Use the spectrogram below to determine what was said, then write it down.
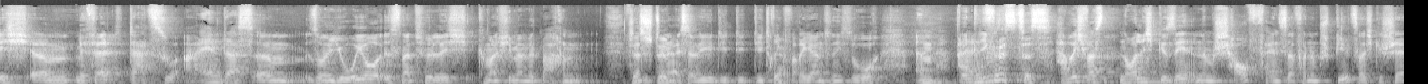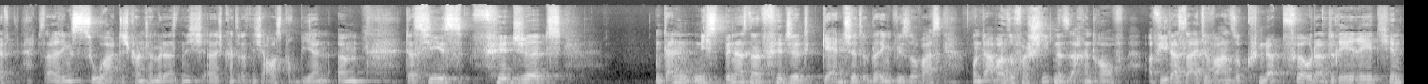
ich, ähm, mir fällt dazu ein, dass ähm, so ein Jojo ist natürlich, kann man viel mehr mitmachen. Das Da stimmt. ist ja die, die, die, Trickvariante nicht so hoch. Ähm, Wenn du allerdings wüsstest. habe ich was neulich gesehen in einem Schaufenster von einem Spielzeuggeschäft, das allerdings zu hat. Ich konnte mir das nicht, äh, ich konnte das nicht ausprobieren. Ähm, das hieß Fidget und dann nicht Spinner, sondern Fidget Gadget oder irgendwie sowas. Und da waren so verschiedene Sachen drauf. Auf jeder Seite waren so Knöpfe oder Drehrädchen.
